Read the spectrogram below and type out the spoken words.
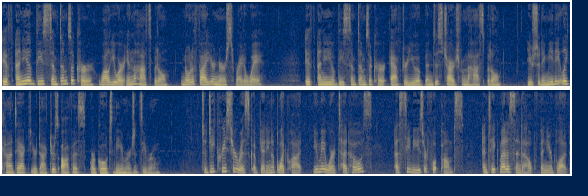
If any of these symptoms occur while you are in the hospital, notify your nurse right away. If any of these symptoms occur after you have been discharged from the hospital, you should immediately contact your doctor's office or go to the emergency room. To decrease your risk of getting a blood clot, you may wear TED hose, SCDs or foot pumps, and take medicine to help thin your blood.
